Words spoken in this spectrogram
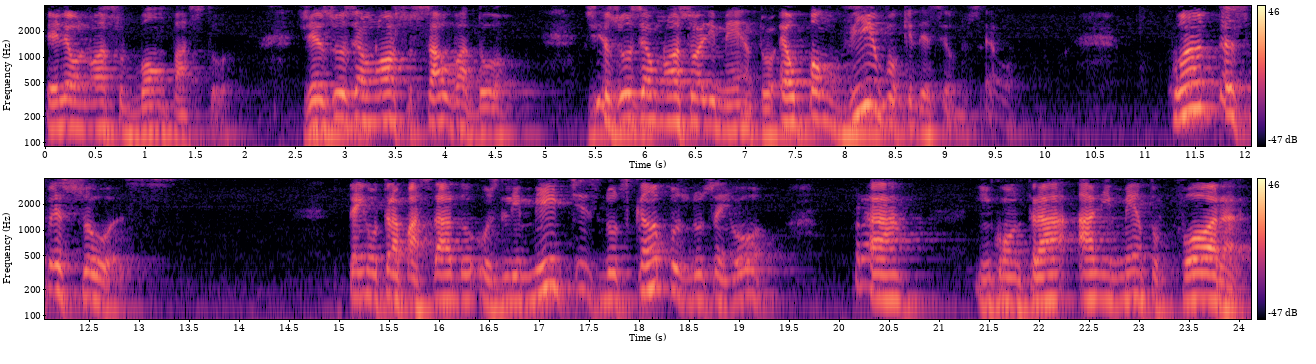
ele é o nosso bom pastor. Jesus é o nosso salvador. Jesus é o nosso alimento, é o pão vivo que desceu do céu. Quantas pessoas têm ultrapassado os limites dos campos do Senhor para encontrar alimento fora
